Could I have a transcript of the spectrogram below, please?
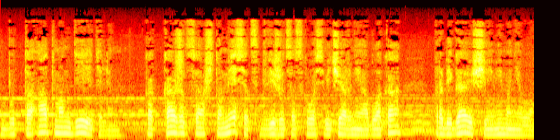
будто Атман деятелен – как кажется, что месяц движется сквозь вечерние облака, пробегающие мимо него.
